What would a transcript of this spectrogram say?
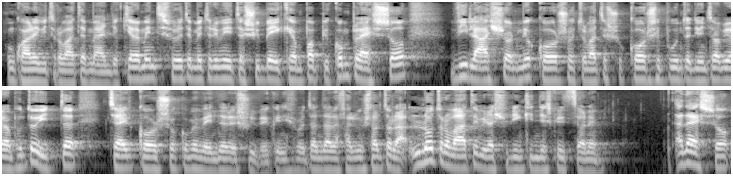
con quale vi trovate meglio. Chiaramente, se volete mettere in vendita su eBay, che è un po' più complesso, vi lascio il mio corso, trovate su corsi.diventarmilano.it, c'è il corso come vendere su eBay, quindi se volete andare a farvi un salto là, lo trovate, vi lascio il link in descrizione. Adesso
